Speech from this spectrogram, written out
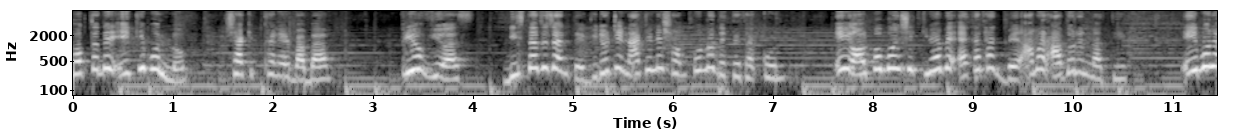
ভক্তদের একই বলল সাকিব খানের বাবা। প্রিয় ভিউয়ার্স বিস্তারিত জানতে ভিডিওটি না টেনে সম্পূর্ণ দেখতে থাকুন। এই অল্প বয়সে কীভাবে একা থাকবে আমার আদরের নাতি? এই বলে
